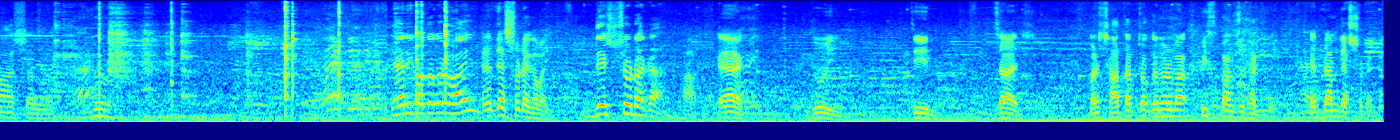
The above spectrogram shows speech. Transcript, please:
মাশাল্লাহ জোস তিহারি কত করে ভাই? এটা দেড়শো টাকা ভাই। দেড়শো টাকা। হ্যাঁ এক দুই তিন চার মানে সাত আট রকমের পিস মাংস থাকবে। এর দাম দেড়শো টাকা।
